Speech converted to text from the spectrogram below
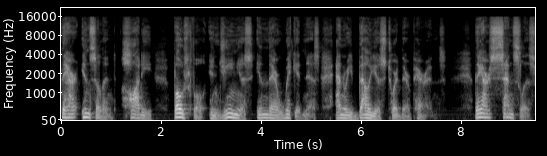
They are insolent, haughty, boastful, ingenious in their wickedness, and rebellious toward their parents. They are senseless,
